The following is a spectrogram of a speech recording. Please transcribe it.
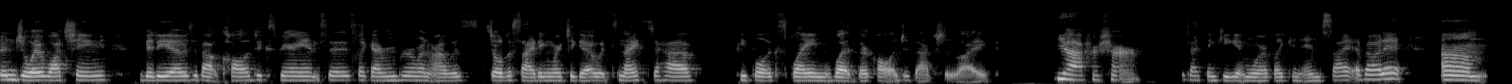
enjoy watching videos about college experiences. Like I remember when I was still deciding where to go, it's nice to have people explain what their college is actually like. Yeah, for sure. Because I think you get more of like an insight about it. Um,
